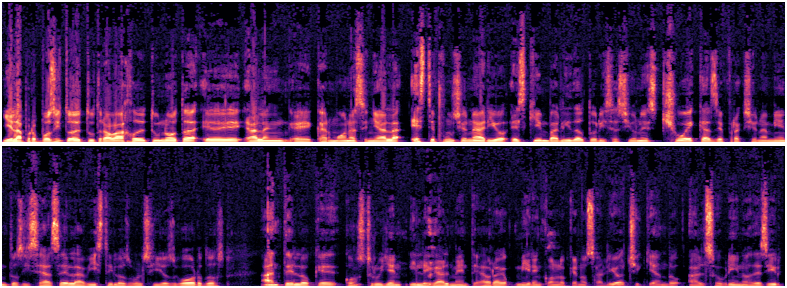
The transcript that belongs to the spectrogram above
Y a propósito de tu trabajo, de tu nota, eh, Alan eh, Carmona señala, este funcionario es quien valida autorizaciones chuecas de fraccionamientos y se hace de la vista y los bolsillos gordos ante lo que construyen ilegalmente. Ahora miren con lo que nos salió, chiqueando al sobrino, es decir,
